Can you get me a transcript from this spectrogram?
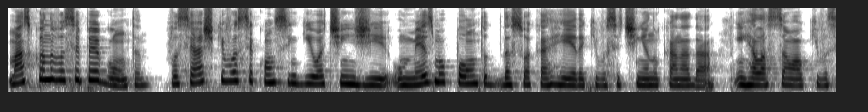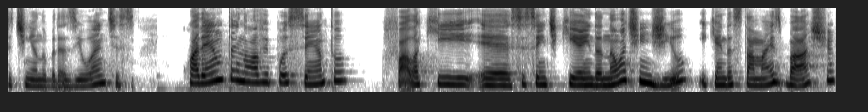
Mas quando você pergunta, você acha que você conseguiu atingir o mesmo ponto da sua carreira que você tinha no Canadá em relação ao que você tinha no Brasil antes? 49% fala que é, se sente que ainda não atingiu e que ainda está mais baixo,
